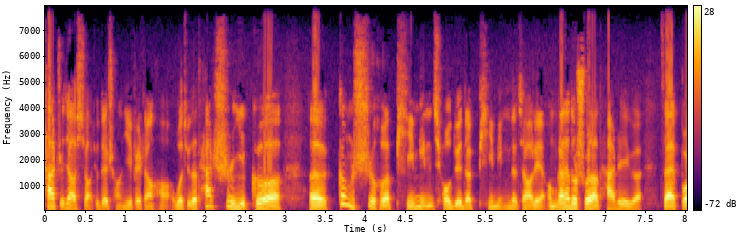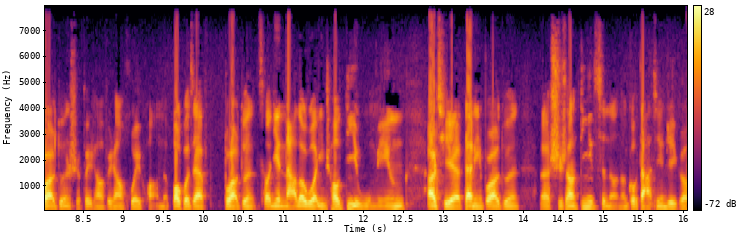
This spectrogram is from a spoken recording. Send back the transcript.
他执教小球队成绩非常好，我觉得他是一个呃更适合平民球队的平民的教练。我们刚才都说到他这个在博尔顿是非常非常辉煌的，包括在博尔顿曾经拿到过英超第五名，而且带领博尔顿呃史上第一次呢能够打进这个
